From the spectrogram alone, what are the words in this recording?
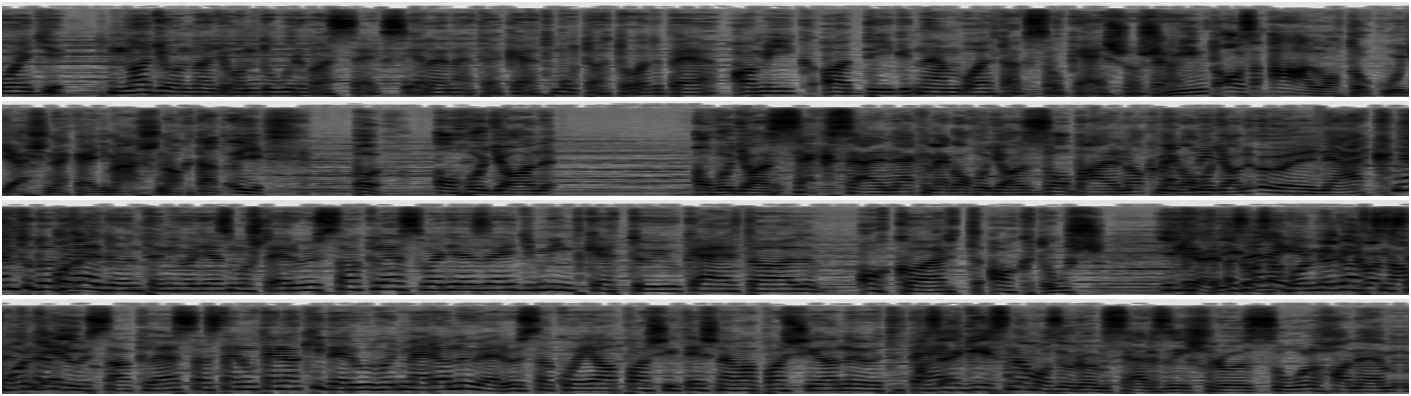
hogy nagyon-nagyon durva szex jeleneteket mutatott be, amik addig nem voltak szokásosak. De mint az állatok úgy esnek egymásnak. Tehát, hogy, ahogyan ahogyan szexelnek, meg ahogyan zabálnak, meg ahogyan ölnek. Nem tudod az... eldönteni, hogy ez most erőszak lesz, vagy ez egy mindkettőjük által akart aktus. Igen, Tehát az igazából még nem, azt hiszed, igazából hogy nem, erőszak lesz, aztán utána kiderül, hogy már a nő erőszakolja a pasit, és nem a pasi a nőt. Az egész nem az örömszerzésről szól, hanem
